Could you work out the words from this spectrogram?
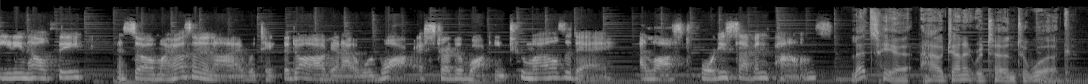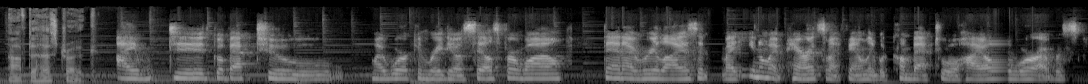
eating healthy. And so, my husband and I would take the dog and I would walk. I started walking two miles a day. I lost 47 pounds. Let's hear how Janet returned to work after her stroke. I did go back to my work in radio sales for a while. Then I realized that my, you know, my parents and my family would come back to Ohio where I was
